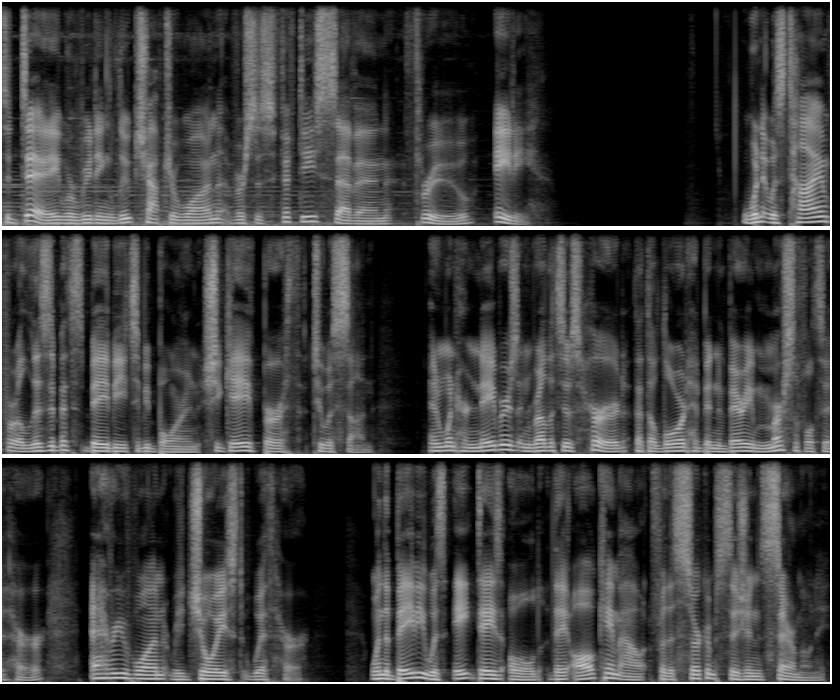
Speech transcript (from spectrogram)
Today, we're reading Luke chapter 1, verses 57 through 80. When it was time for Elizabeth's baby to be born, she gave birth to a son. And when her neighbors and relatives heard that the Lord had been very merciful to her, everyone rejoiced with her. When the baby was eight days old, they all came out for the circumcision ceremony.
